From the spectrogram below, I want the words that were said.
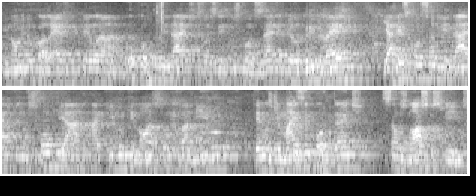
em nome do colégio, pela oportunidade que vocês nos concedem, pelo privilégio e a responsabilidade de nos confiar aquilo que nós, como família, temos de mais importante, são os nossos filhos.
